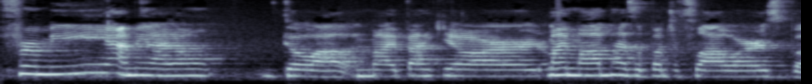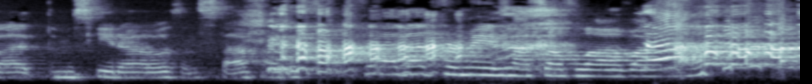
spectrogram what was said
For me, I mean, I don't go out in my backyard. My mom has a bunch of flowers, but the mosquitoes and stuff. Just, that, that for me is not self love.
